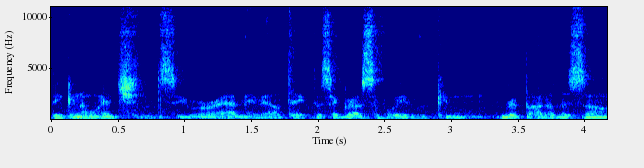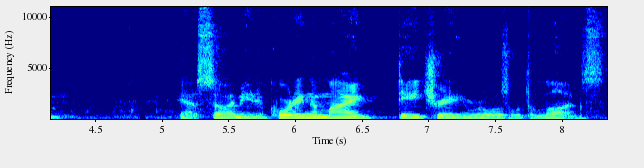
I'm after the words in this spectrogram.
speaking of which, let's see where we're at. Maybe I'll take this aggressively. We can rip out of the zone. Yeah, so I mean, according to my day trading rules with the lugs,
